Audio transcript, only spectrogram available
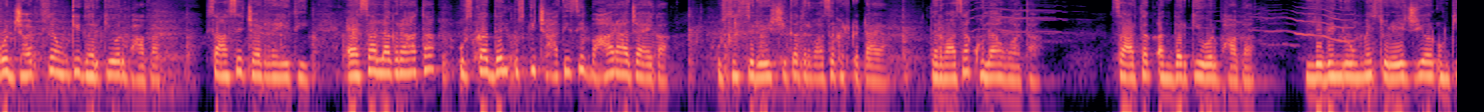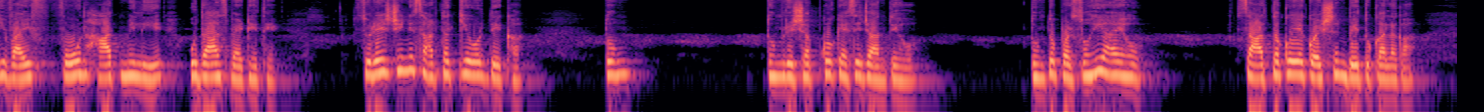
वो झट से उनके घर की ओर भागा। साँसें चढ़ रही थी। ऐसा लग रहा था उसका दिल उसकी छाती से बाहर आ जाएगा। उसने सुरेश जी का दरवाज़ा खटखटाया। दरवाज़ा खुला हुआ था। सार्थक अंदर की ओर भागा। लिविंग रूम में सुरेश जी और उनकी वाइफ फ़ोन हाथ में लिए उदास बैठे थे। सुरेश जी ने सार्थक की ओर देखा। तुम तुम ऋषभ को कैसे जानते हो? तुम तो परसों ही आए हो। सार्थक को यह क्वेश्चन बेतुका लगा।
